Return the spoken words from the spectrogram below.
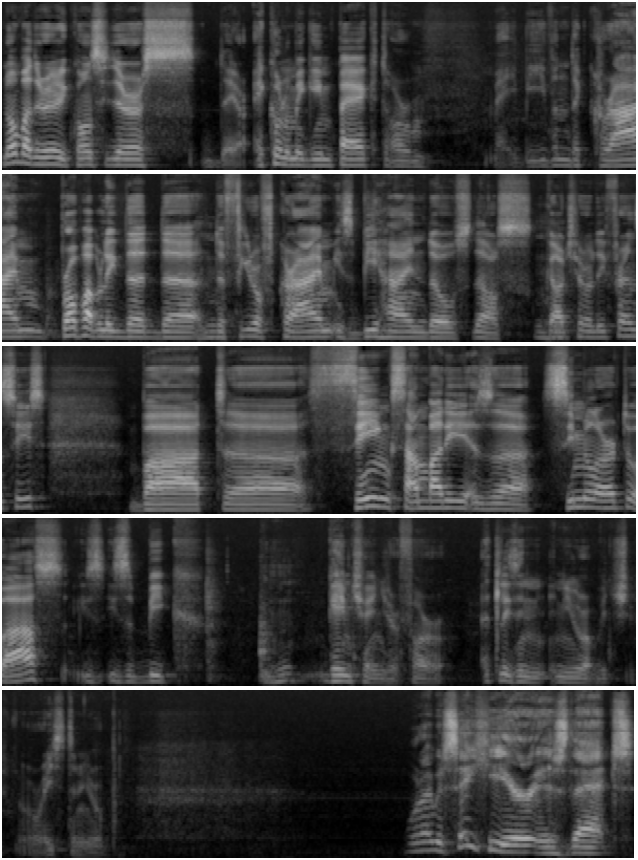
nobody really considers their economic impact or maybe even the crime. Probably the the, mm-hmm. the fear of crime is behind those those mm-hmm. cultural differences. But uh, seeing somebody as uh, similar to us is, is a big game changer for at least in, in Europe, which or Eastern Europe. What I would say here is that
